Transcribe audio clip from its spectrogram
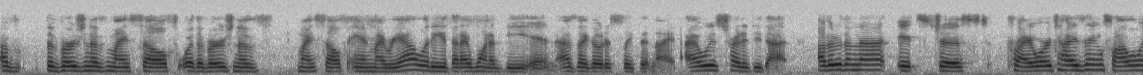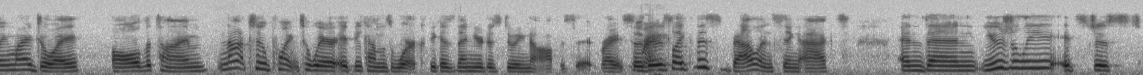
of the version of myself or the version of myself and my reality that I want to be in as I go to sleep at night. I always try to do that. Other than that, it's just prioritizing following my joy all the time, not to a point to where it becomes work because then you're just doing the opposite, right? So right. there's like this balancing act. And then usually it's just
